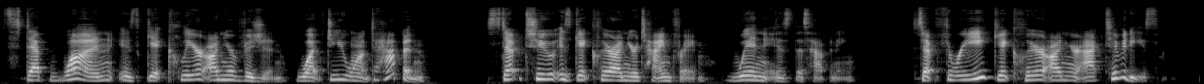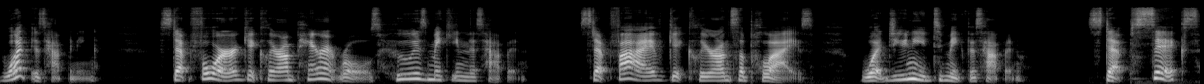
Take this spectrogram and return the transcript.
Step one is get clear on your vision. What do you want to happen? Step two is get clear on your time frame. When is this happening? Step three, get clear on your activities. What is happening? Step four, get clear on parent roles. Who is making this happen? Step five, get clear on supplies. What do you need to make this happen? Step six,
